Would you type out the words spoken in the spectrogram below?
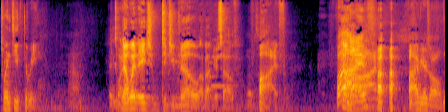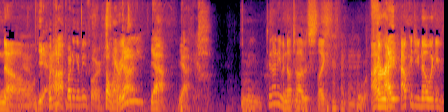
Twenty three. At 20? Now, what age did you know about yourself? Five. Five. Five years old. No. Yeah. What are you pointing at me for? Oh my Really? God. Yeah. Yeah. Did not even know till I was like 30. I- How could you know when you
